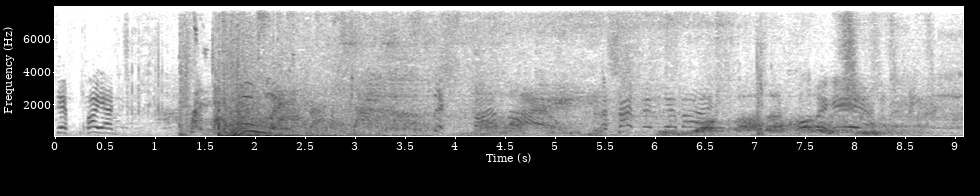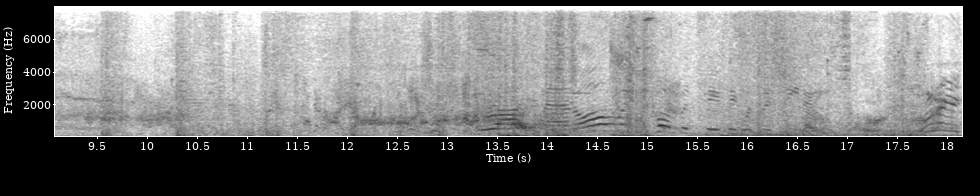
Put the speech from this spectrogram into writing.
defiant! This nearby! Over here! Rockman always compensating with machinery. Lead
